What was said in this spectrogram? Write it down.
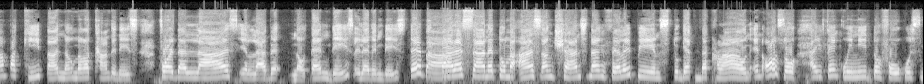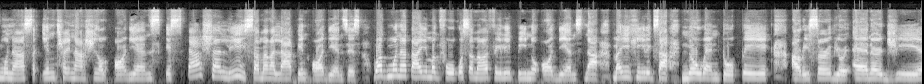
ipinapakita ng mga candidates for the last 11, no, 10 days, 11 days, diba? Para sana tumaas ang chance ng Philippines to get the crown. And also, I think we need to focus muna sa international audience, especially sa mga Latin audiences. Huwag muna tayo mag-focus sa mga Filipino audience na mahihilig sa know when to pick, uh, reserve your energy,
